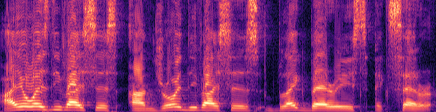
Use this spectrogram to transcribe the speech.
iOS devices, Android devices, Blackberries, etc.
